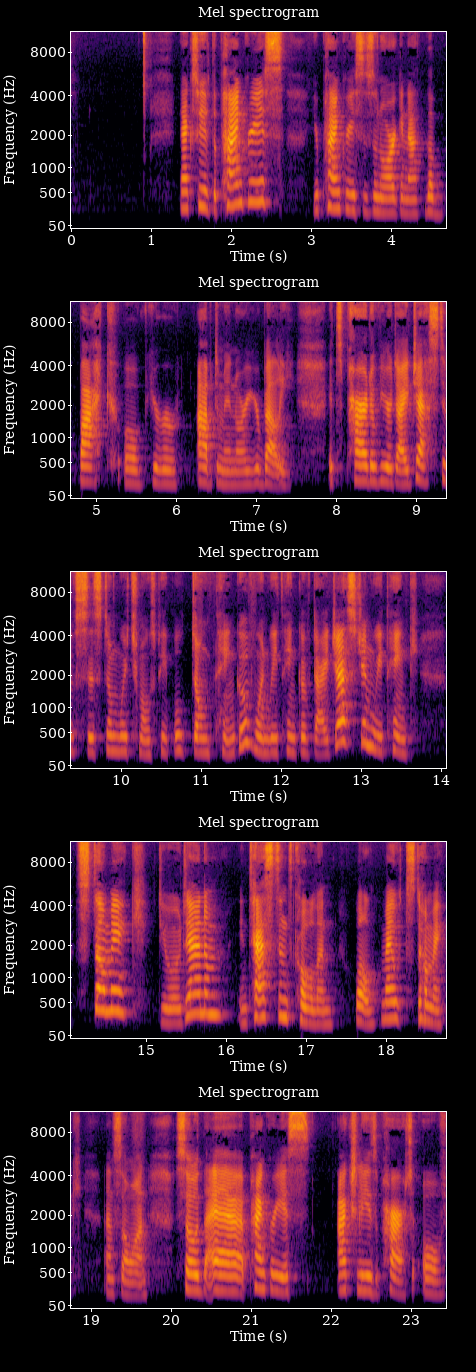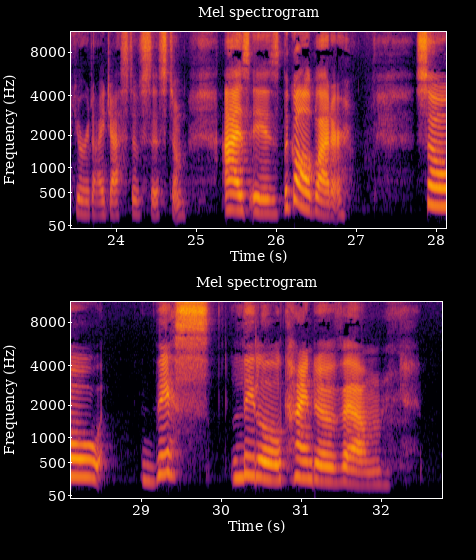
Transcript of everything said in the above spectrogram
Next, we have the pancreas. Your pancreas is an organ at the back of your abdomen or your belly. It's part of your digestive system, which most people don't think of. When we think of digestion, we think stomach, duodenum, intestines, colon, well, mouth, stomach, and so on. So the uh, pancreas actually is a part of your digestive system, as is the gallbladder. So this little kind of um,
